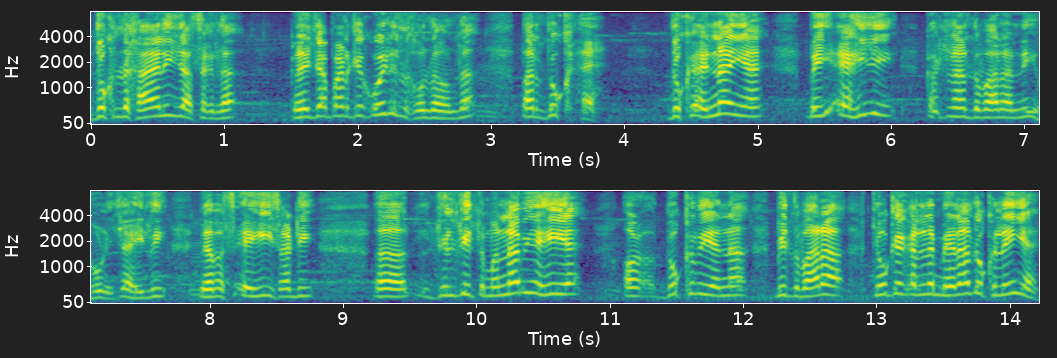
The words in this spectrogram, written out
ਦੁੱਖ ਦਿਖਾਇਆ ਨਹੀਂ ਜਾ ਸਕਦਾ। ਕਲੇਜਾ ਪੜ ਕੇ ਕੋਈ ਨਹੀਂ ਦਿਖਾਉਂਦਾ ਹੁੰਦਾ ਪਰ ਦੁੱਖ ਹੈ। ਦੁੱਖ ਇੰਨਾ ਹੀ ਹੈ ਵੀ ਇਹੀ ਜੀ ਘਟਨਾ ਦੁਬਾਰਾ ਨਹੀਂ ਹੋਣੀ ਚਾਹੀਦੀ। ਮੈਂ ਬਸ ਇਹੀ ਸਾਡੀ ਦਿਲ ਦੀ ਤਮੰਨਾ ਵੀ ਇਹੀ ਹੈ ਔਰ ਦੁੱਖ ਵੀ ਇੰਨਾ ਵੀ ਦੁਬਾਰਾ ਕਿਉਂਕਿ ਇਕੱਲੇ ਮੇਰਾ ਦੁੱਖ ਨਹੀਂ ਹੈ।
